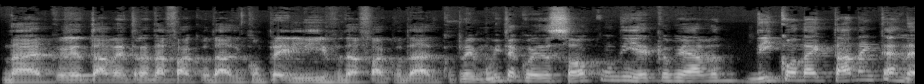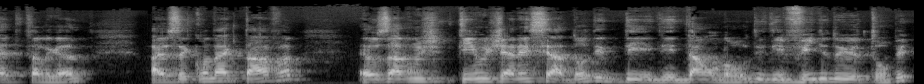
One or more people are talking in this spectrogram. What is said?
Na época eu tava entrando na faculdade, comprei livro da faculdade, comprei muita coisa só com o dinheiro que eu ganhava de conectar na internet, tá ligado? Aí você conectava, eu usava um, tinha um gerenciador de, de, de download de vídeo do YouTube.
